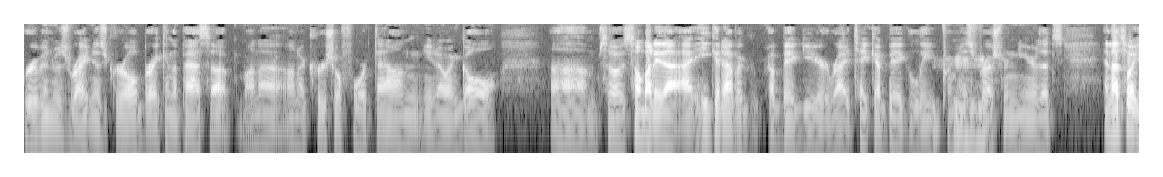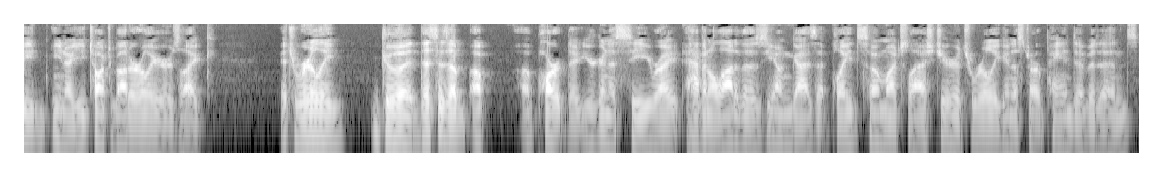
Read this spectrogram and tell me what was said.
Rubin was right in his grill, breaking the pass up on a on a crucial fourth down, you know, in goal. Um, so somebody that I, he could have a, a big year, right? Take a big leap from his freshman year. That's and that's what you you know you talked about earlier is like it's really good. This is a, a, a part that you're going to see, right? Having a lot of those young guys that played so much last year, it's really going to start paying dividends.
